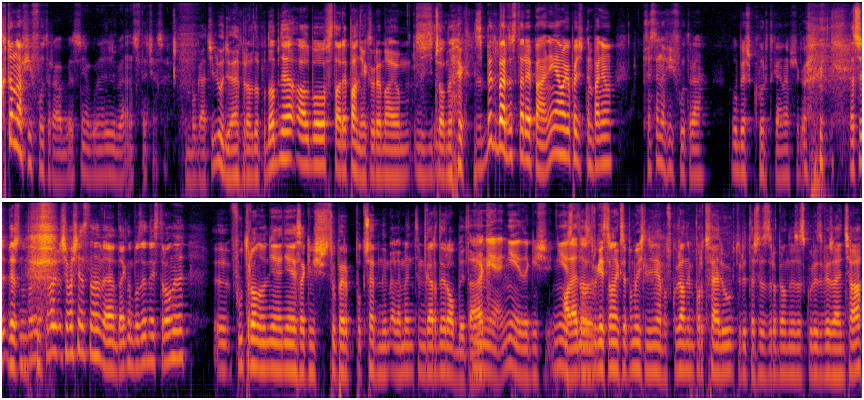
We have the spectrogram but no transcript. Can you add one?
kto nosi futra obecnie ogólnie rzecz biorąc w tych czasach? Bogaci ludzie prawdopodobnie, albo stare panie, które mają dziedziczone. Zbyt bardzo stare panie, ja mogę powiedzieć tym paniom, przestań nosić futra, ubierz kurtkę na przykład. Znaczy, wiesz, no bo się, właśnie zastanawiałem, tak? No bo z jednej strony futro no nie, nie jest jakimś super potrzebnym elementem garderoby, tak? Nie, nie jest jakiś, nie jest Ale no to, z drugiej strony, jak sobie pomyśli, nie wiem, o skórzanym portfelu, który też jest zrobiony ze skóry zwierzęcia,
